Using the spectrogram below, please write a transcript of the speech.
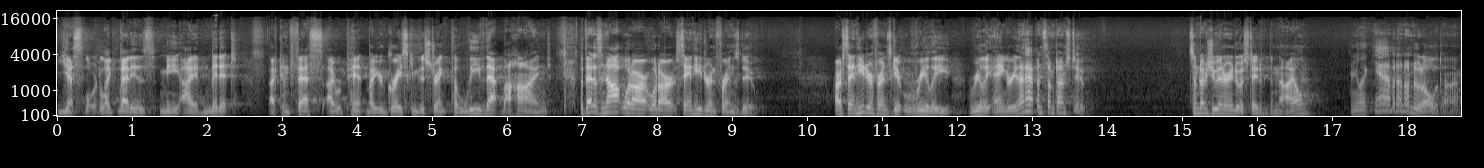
Yes, Lord, like that is me. I admit it. I confess, I repent. By your grace, give me the strength to leave that behind. But that is not what our, what our Sanhedrin friends do. Our Sanhedrin friends get really, really angry, and that happens sometimes too. Sometimes you enter into a state of denial, and you're like, yeah, but I don't do it all the time.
